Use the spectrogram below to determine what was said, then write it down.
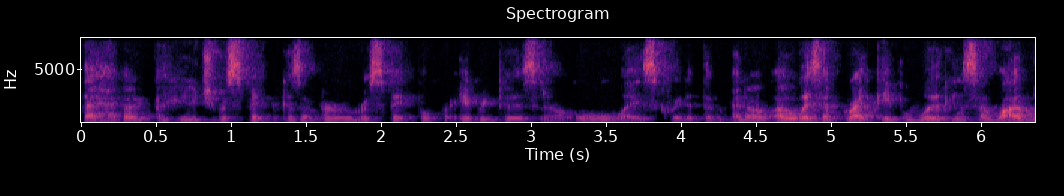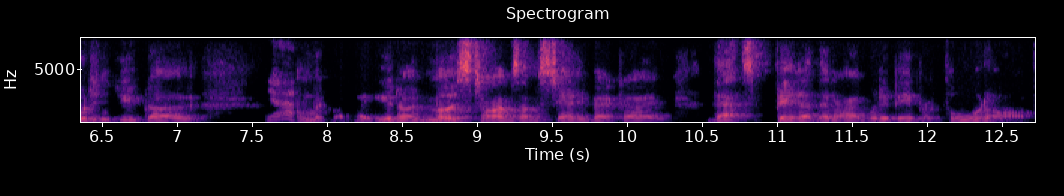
they have a, a huge respect because I'm very respectful for every person. I always credit them, and I, I always have great people working. So why wouldn't you go? Yeah. Oh my god! You know, most times I'm standing back going, "That's better than I would have ever thought of."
